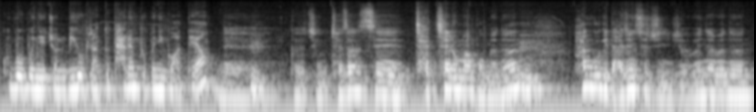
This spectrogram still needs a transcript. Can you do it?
그 부분이 좀 미국이랑 또 다른 부분인 것 같아요. 네. 음. 그래서 지금 재산세 자체로만 보면은 음. 한국이 낮은 수준이죠. 왜냐면은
